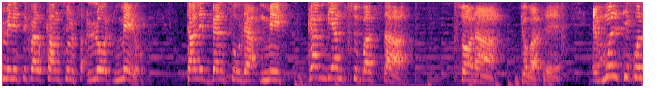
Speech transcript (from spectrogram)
Kanifi Municipal Council's Lord Mayor. Talib Bensouda meets Gambian superstar Sona Jobate, a multiple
